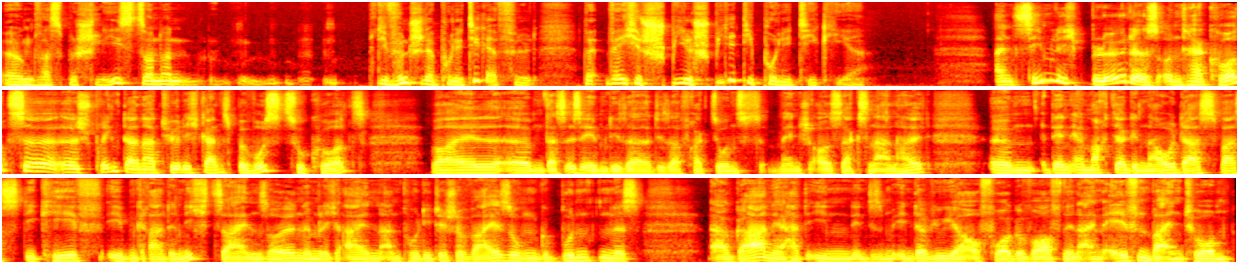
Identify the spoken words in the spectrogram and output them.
irgendwas beschließt, sondern die Wünsche der Politik erfüllt. Welches Spiel spielt die Politik hier? Ein ziemlich blödes und Herr Kurze äh, springt da natürlich ganz bewusst zu kurz weil ähm, das ist eben dieser, dieser Fraktionsmensch aus Sachsen-Anhalt. Ähm, denn er macht ja genau das, was die KEF eben gerade nicht sein soll, nämlich ein an politische Weisungen gebundenes Organ. Er hat ihnen in diesem Interview ja auch vorgeworfen, in einem Elfenbeinturm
